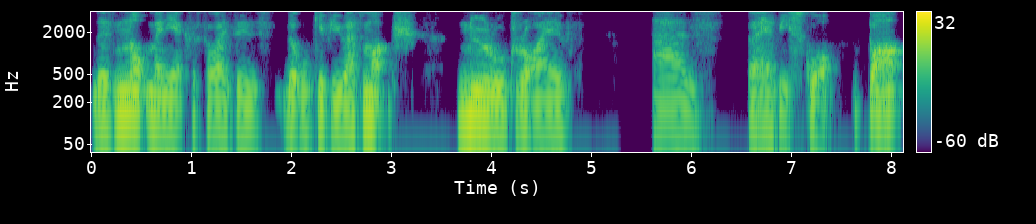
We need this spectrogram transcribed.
there's not many exercises that will give you as much neural drive as a heavy squat. But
